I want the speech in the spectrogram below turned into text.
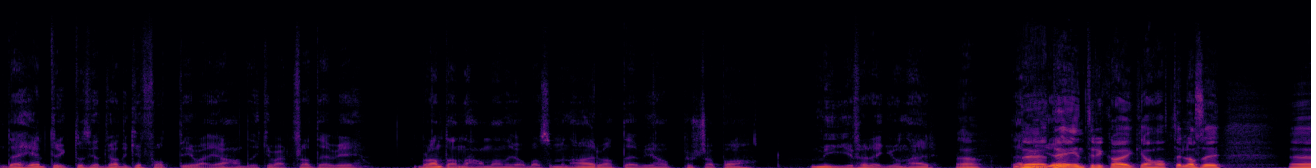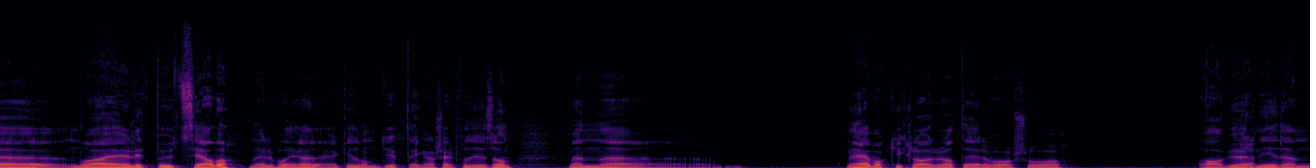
Det er helt trygt å si at vi hadde ikke fått de veiene hadde det ikke vært for at det vi annet han hadde jobba som en har, og at det vi har pusha på mye fra regionen her. Ja. Det Det, det, inntrykket har jeg ikke hatt. Eller, altså, eh, nå er jeg litt på utsida, da. Eller jeg er ikke sånn dypt engasjert, for å si det sånn. Men, eh, jeg var ikke klar over at dere var så avgjørende i, den,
